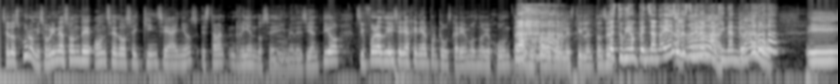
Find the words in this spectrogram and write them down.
Se los juro, mis sobrinas son de 11, 12 y 15 años, estaban riéndose y me decían, tío, si fueras gay sería genial porque buscaríamos novio juntas y todo por el estilo. Entonces, Lo estuvieron pensando. Ellas sí lo estuvieron maquinando. Claro. Y,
